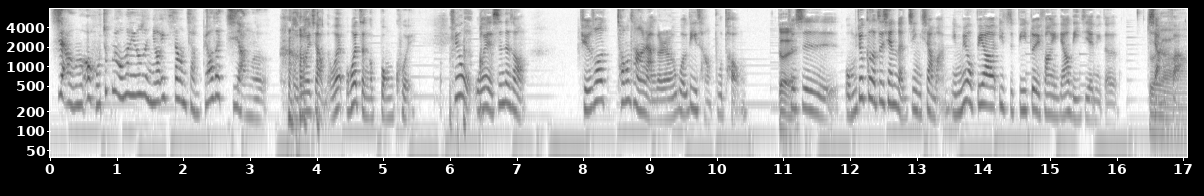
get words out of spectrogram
讲了哦，我就没有那些东西，你要一直这样讲，不要再讲了，我就会这样的，我会我会整个崩溃，因为我也是那种，比如说通常两个人如果立场不同，对，就是我们就各自先冷静一下嘛，你没有必要一直逼对方一定要理解你的想法，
